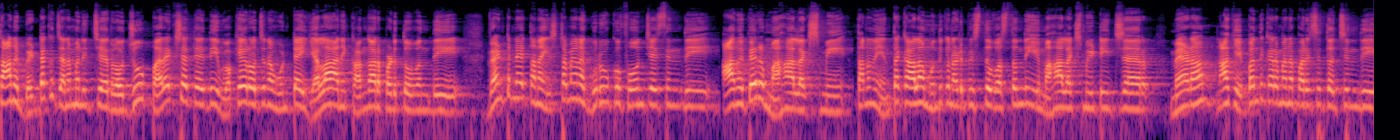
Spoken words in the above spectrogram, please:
తాను బిడ్డకు జన్మనిచ్చే రోజు పరీక్ష తేదీ ఒకే రోజున ఉంటే ఎలా అని కంగారు పడుతూ ఉంది. వెంటనే తన ఇష్టమైన గురువుకు ఫోన్ చేసింది. ఆమె పేరు మహాలక్ష్మి. తనను ఎంతకాలం ముందుకు నడిపిస్తూ వస్తుంది ఈ మహాలక్ష్మి టీచర్. మేడం నాకు ఇబ్బందికరమైన పరిస్థితి వచ్చింది.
